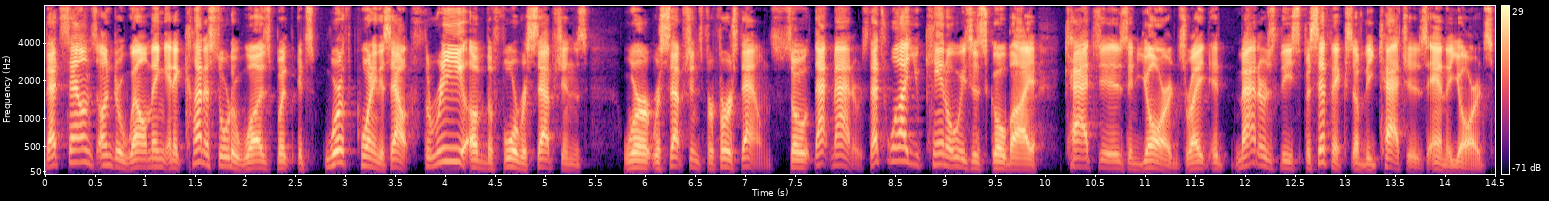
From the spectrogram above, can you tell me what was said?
That sounds underwhelming, and it kind of sort of was, but it's worth pointing this out. Three of the four receptions were receptions for first downs. So that matters. That's why you can't always just go by catches and yards, right? It matters the specifics of the catches and the yards.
